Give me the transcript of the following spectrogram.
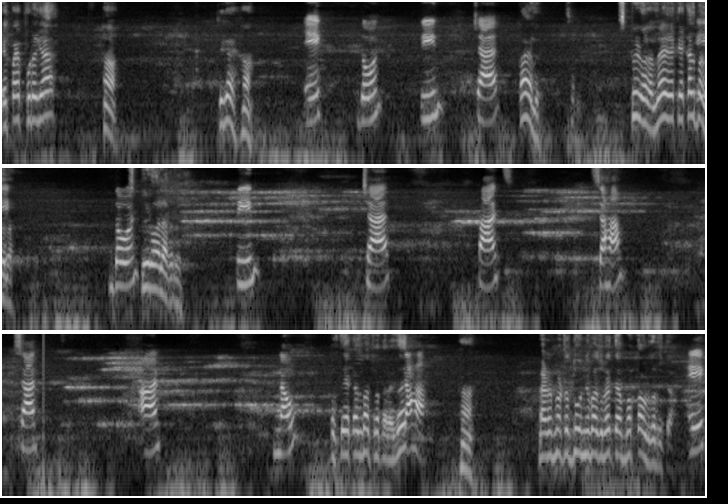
एक पाय पुढे घ्या. हां. ठीक आहे हां. एक दोन तीन चार. काय आलं? स्पीड व्हायला लय एक एकाच बाजूला. दोन स्पीड व्हायला लागलं. तीन चार पाच सहा सात आठ नऊ फक्त एकाच बाजूला करायचं? दहा हां. मॅडम म्हटलं दोन्ही बाजूला आहे, त्यामुळे काउंट करतो त्या एक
